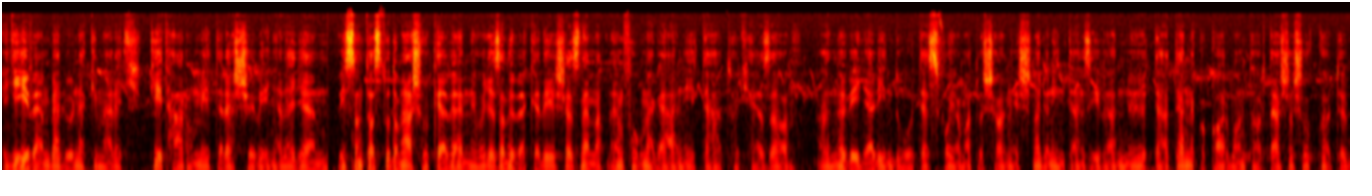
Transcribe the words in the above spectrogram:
egy éven belül neki már egy két-három méteres sövénye legyen, viszont azt tudomásul kell venni, hogy ez a növekedés ez nem, nem fog megállni, tehát hogyha ez a, a növény elindult, ez folyamatosan és nagyon intenzíven nő, tehát ennek a karbantartása sokkal több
